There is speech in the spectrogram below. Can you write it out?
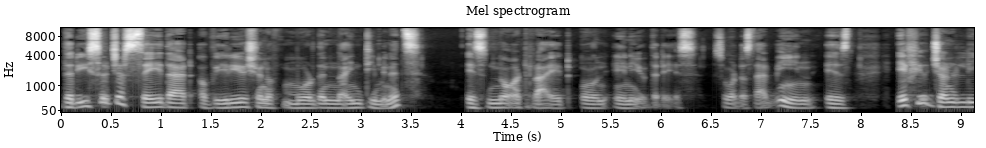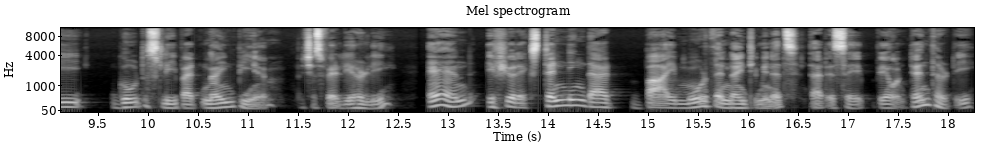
The researchers say that a variation of more than 90 minutes is not right on any of the days. So, what does that mean? Is if you generally go to sleep at 9 p.m., which is fairly early, and if you're extending that by more than 90 minutes, that is, say, beyond 10:30,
